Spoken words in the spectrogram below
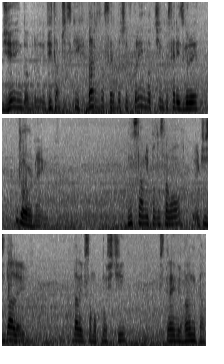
Dzień dobry, witam wszystkich bardzo serdecznie w kolejnym odcinku serii z gry Journey. Nic nam nie pozostało, jakiś dalej, dalej w samotności, w skrajnych warunkach.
